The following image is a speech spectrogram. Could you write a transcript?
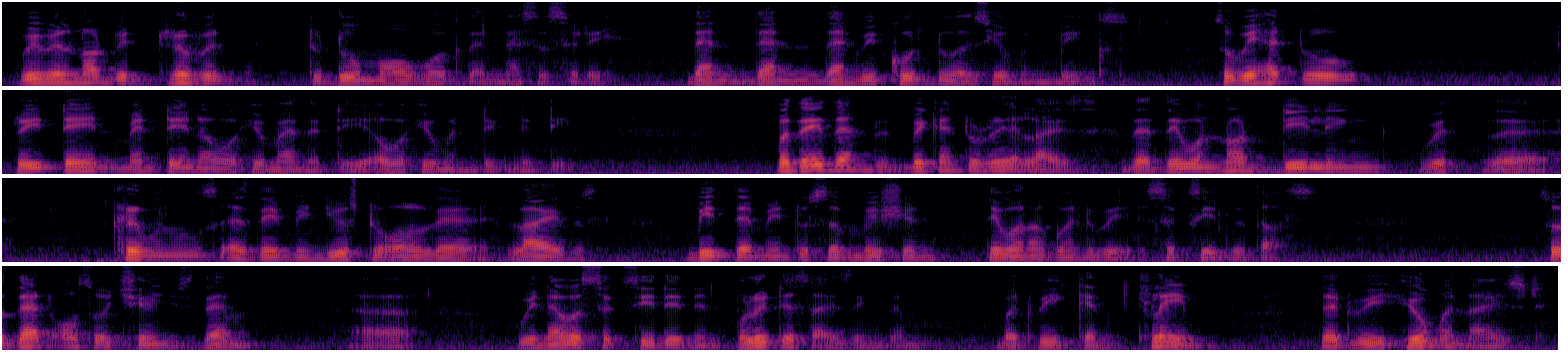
We will not be driven to do more work than necessary, than, than, than we could do as human beings. So we had to retain, maintain our humanity, our human dignity. But they then began to realize that they were not dealing with criminals as they've been used to all their lives, beat them into submission. They were not going to be, succeed with us. So that also changed them. Uh, we never succeeded in politicizing them, but we can claim that we humanized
